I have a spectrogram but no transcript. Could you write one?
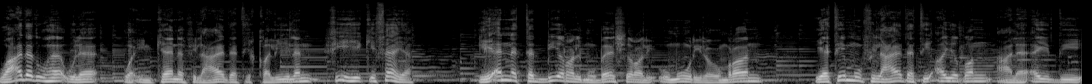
وعدد هؤلاء وإن كان في العادة قليلا فيه كفاية لأن التدبير المباشر لأمور العمران يتم في العادة أيضا على أيدي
